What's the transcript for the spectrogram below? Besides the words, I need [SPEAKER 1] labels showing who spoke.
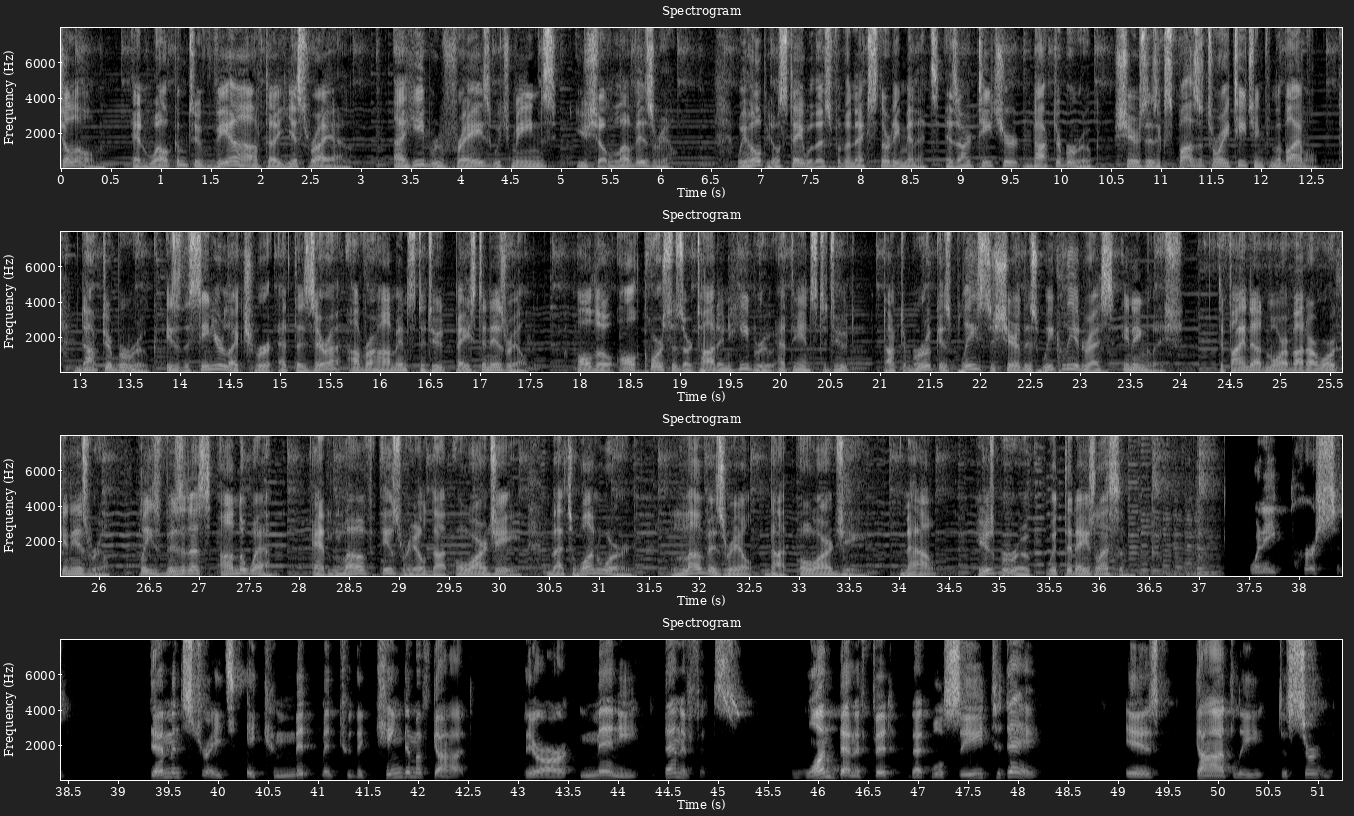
[SPEAKER 1] Shalom, and welcome to V'ahavta Yisrael, a Hebrew phrase which means you shall love Israel. We hope you'll stay with us for the next 30 minutes as our teacher, Dr. Baruch, shares his expository teaching from the Bible. Dr. Baruch is the senior lecturer at the Zera Avraham Institute based in Israel. Although all courses are taught in Hebrew at the Institute, Dr. Baruch is pleased to share this weekly address in English. To find out more about our work in Israel, please visit us on the web at loveisrael.org. That's one word, loveisrael.org. Now, here's Baruch with today's lesson.
[SPEAKER 2] When a person demonstrates a commitment to the kingdom of God, there are many benefits. One benefit that we'll see today is godly discernment.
